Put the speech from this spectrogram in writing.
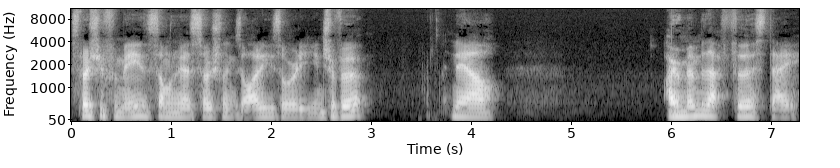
especially for me, someone who has social anxiety, he's already introvert. Now, I remember that first day.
